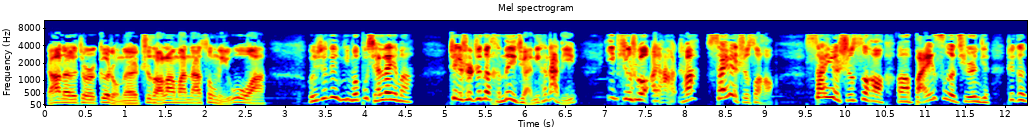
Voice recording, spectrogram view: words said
然后呢，就是各种的制造浪漫呐，送礼物啊。我就觉得你们不嫌累吗？这个事真的很内卷。你看大迪一听说，哎呀，什么三月十四号，三月十四号啊，白色情人节，这个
